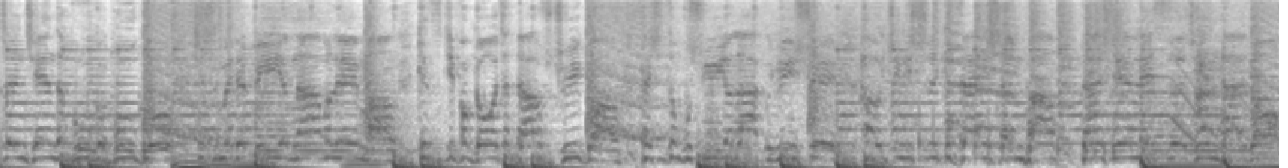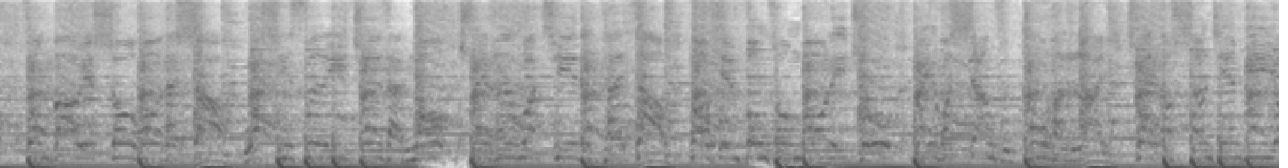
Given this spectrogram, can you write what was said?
挣钱他不过不顾，其实没得必要那么的忙。给自己放个假，到处去逛，开心总不需要那个允许，好运经历时刻在你身旁，但嫌累死的钱太多，总抱怨收获太少，我心思一直在弄，水很晚起得太早，暴剑锋从玻璃出，梅花香自苦寒来，柴刀上剑必有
